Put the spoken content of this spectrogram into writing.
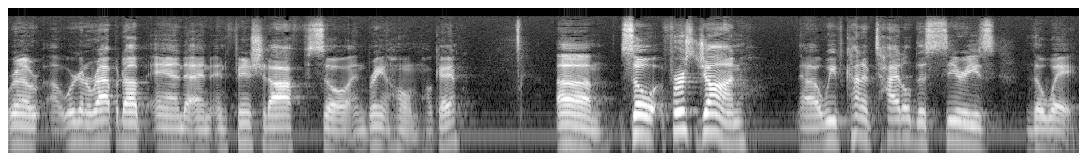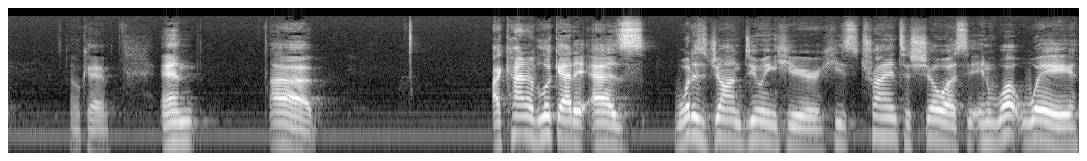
We're gonna uh, we're gonna wrap it up and, and and finish it off. So and bring it home. Okay. Um, so First John, uh, we've kind of titled this series "The Way." Okay, and uh, I kind of look at it as what is John doing here? He's trying to show us in what way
